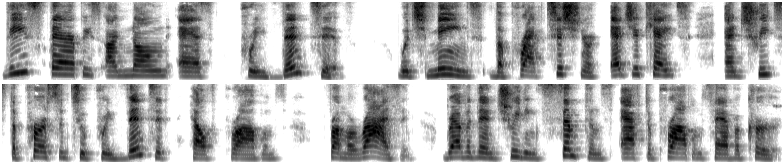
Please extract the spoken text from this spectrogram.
These therapies are known as preventive, which means the practitioner educates and treats the person to preventive health problems from arising rather than treating symptoms after problems have occurred.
